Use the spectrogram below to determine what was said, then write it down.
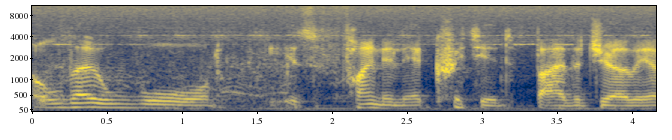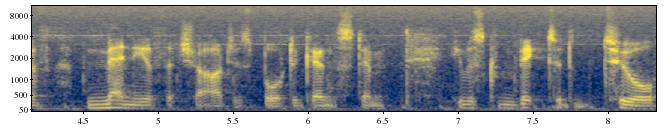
although Ward is finally acquitted by the jury of many of the charges brought against him, he was convicted of two or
